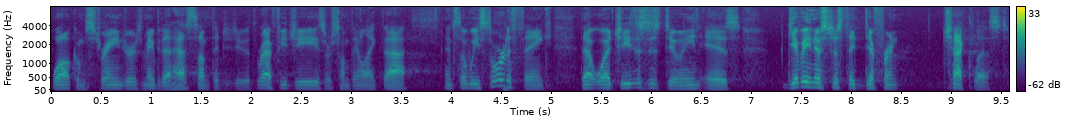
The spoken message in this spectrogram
welcome strangers. Maybe that has something to do with refugees or something like that. And so we sort of think that what Jesus is doing is giving us just a different checklist.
